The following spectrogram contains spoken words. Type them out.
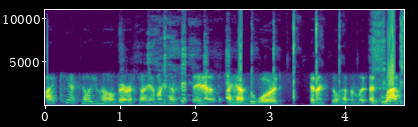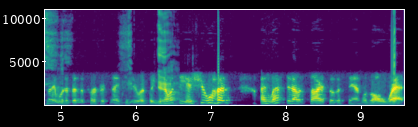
I can't tell you how embarrassed I am. I have the sand, I have the wood, and I still haven't lit. And last night would have been the perfect night to do it. But you know what the issue was? I left it outside, so the sand was all wet.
